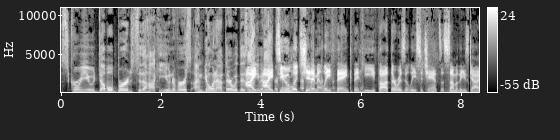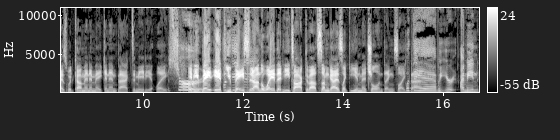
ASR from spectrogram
Screw you. Double birds to the hockey universe. I'm going out there with this I, team. I do legitimately think that he thought there was at least a chance that some of these guys would come in and make an impact immediately. Sure. If you ba- if But you the- base it on the way that he talked about some guys like Ian Mitchell and things like But that. yeah, but you're. I mean,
